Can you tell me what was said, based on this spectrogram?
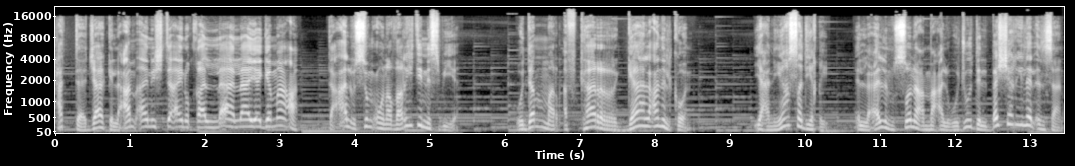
حتى جاك العم أينشتاين وقال لا لا يا جماعة تعالوا سمعوا نظريتي النسبية. ودمر أفكار الرجال عن الكون. يعني يا صديقي العلم صنع مع الوجود البشري للإنسان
